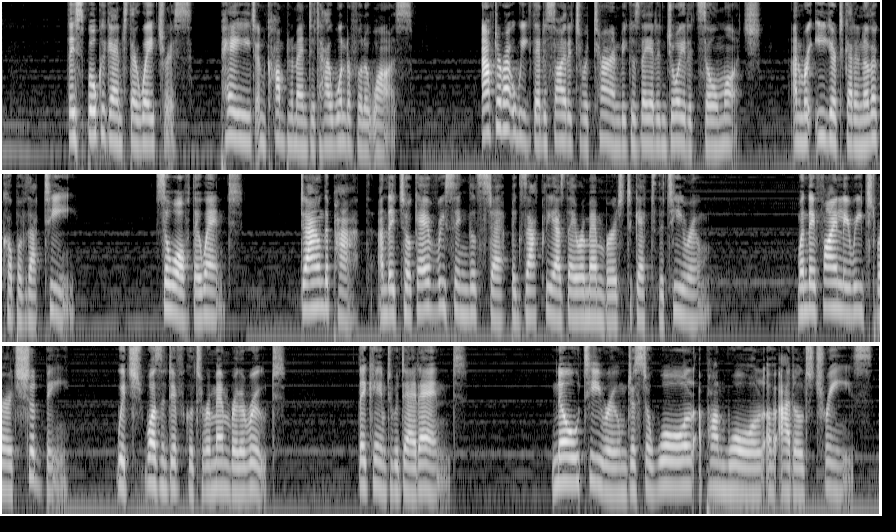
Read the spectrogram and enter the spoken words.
They spoke again to their waitress, paid and complimented how wonderful it was. After about a week, they decided to return because they had enjoyed it so much and were eager to get another cup of that tea. So off they went, down the path, and they took every single step exactly as they remembered to get to the tea room. When they finally reached where it should be, which wasn't difficult to remember the route, they came to a dead end. No tea room, just a wall upon wall of adult trees.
